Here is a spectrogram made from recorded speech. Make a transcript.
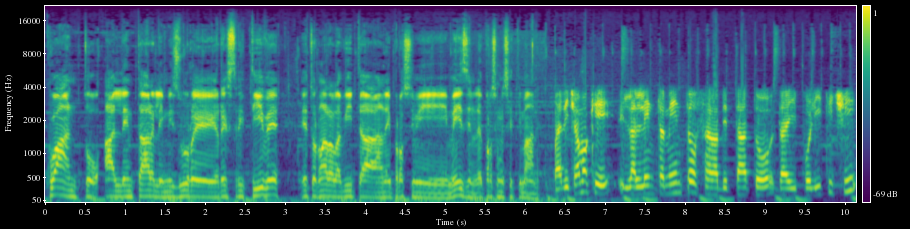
quanto allentare le misure restrittive e tornare alla vita nei prossimi mesi, nelle prossime settimane? Ma diciamo che l'allentamento sarà dettato dai politici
